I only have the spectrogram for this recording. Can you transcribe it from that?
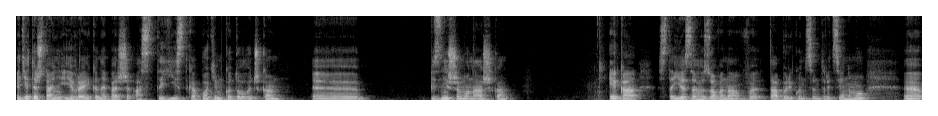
Едіта Штайн єврейка, найперше астеїстка, потім католичка, пізніше монашка, яка стає загазована в таборі концентраційному. Е, е,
